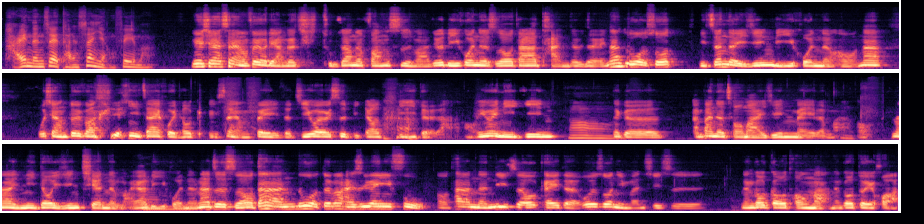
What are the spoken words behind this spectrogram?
还能再谈赡养费吗？因为现在赡养费有两个主张的方式嘛，就离婚的时候大家谈，对不对？那如果说你真的已经离婚了哦，那我想对方愿意再回头给你赡养费的机会是比较低的啦，哦，因为你已经哦，那个谈判的筹码已经没了嘛，哦，那你都已经签了嘛，要离婚了，那这时候当然如果对方还是愿意付，哦，他的能力是 OK 的，或者说你们其实能够沟通嘛，能够对话，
